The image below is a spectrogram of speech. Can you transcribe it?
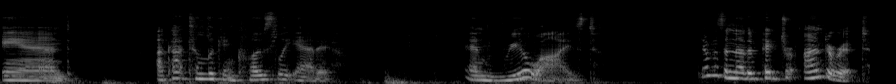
And I got to looking closely at it and realized there was another picture under it.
